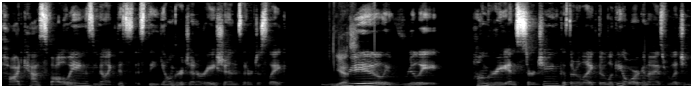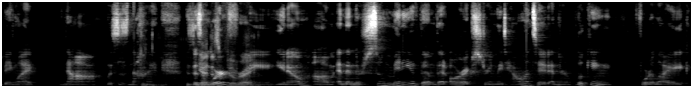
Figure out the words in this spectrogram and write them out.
podcast followings you know like this it's the younger generations that are just like yes. really really hungry and searching because they're like they're looking at organized religion being like nah, this is not, this doesn't, yeah, work for right. me, you know? Um, and then there's so many of them that are extremely talented and they're looking for like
